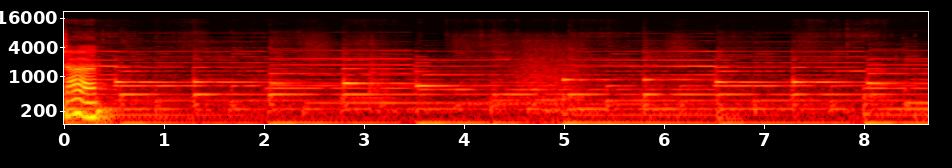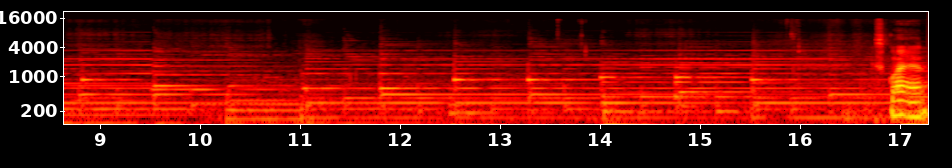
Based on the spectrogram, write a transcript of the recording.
star square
